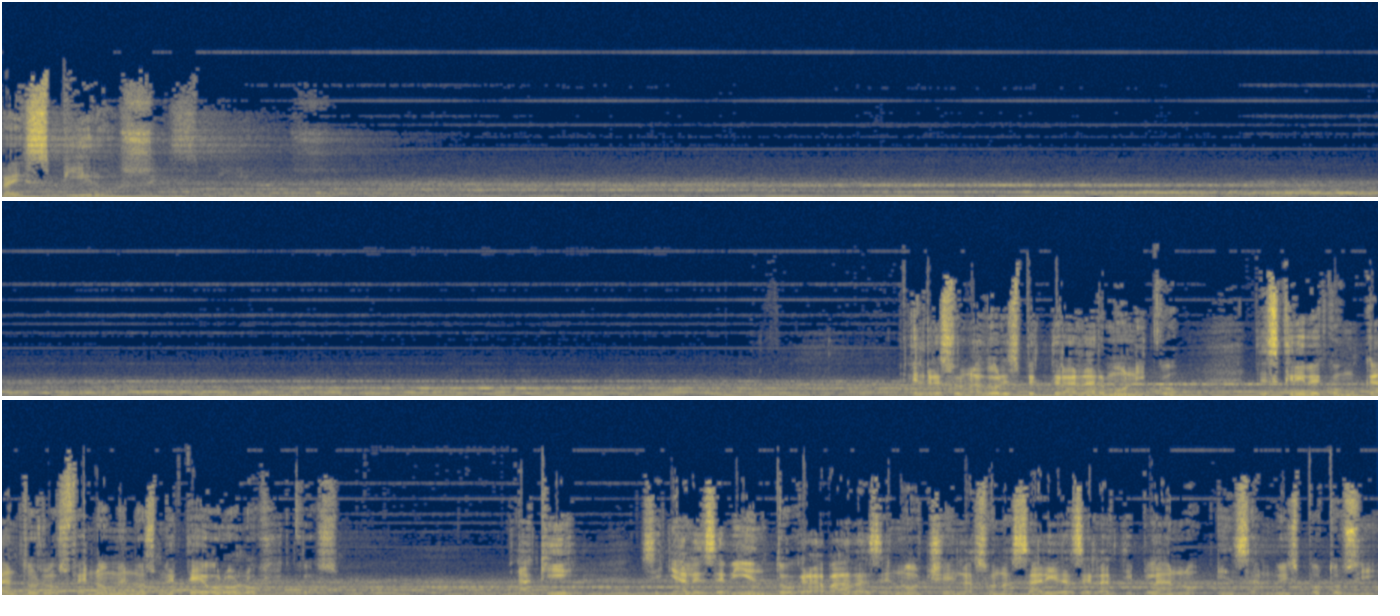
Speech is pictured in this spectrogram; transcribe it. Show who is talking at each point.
Speaker 1: respiros. El resonador espectral armónico describe con cantos los fenómenos meteorológicos. Aquí, señales de viento grabadas de noche en las zonas áridas del altiplano en San Luis Potosí.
